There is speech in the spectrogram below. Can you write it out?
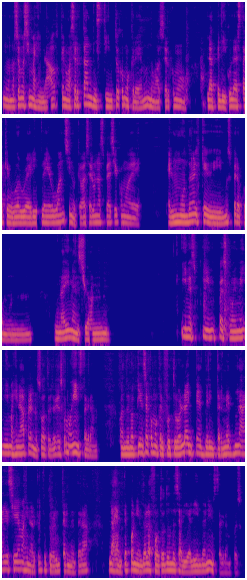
no nos hemos imaginado, que no va a ser tan distinto como creemos, no va a ser como la película esta que hubo Ready Player One, sino que va a ser una especie como de el mundo en el que vivimos, pero con una dimensión pues como inimaginada para nosotros. Es como Instagram cuando uno piensa como que el futuro del Internet, nadie se iba a imaginar que el futuro del Internet era la gente poniendo las fotos donde salía lindo en Instagram, pues,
